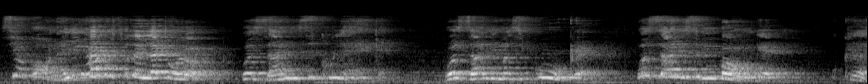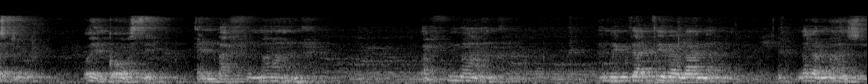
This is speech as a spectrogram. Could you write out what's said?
siyobona yingakho sifele lequlo wozani sikhuleke. Wozani masiguqe. Wozani simbonge. uKristu oyinkosi and bafumana. Bafumana. Ngizagcina lana ngalamazwi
